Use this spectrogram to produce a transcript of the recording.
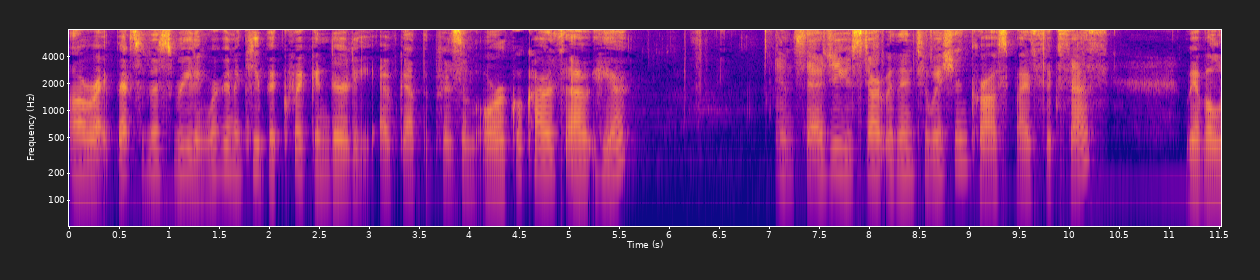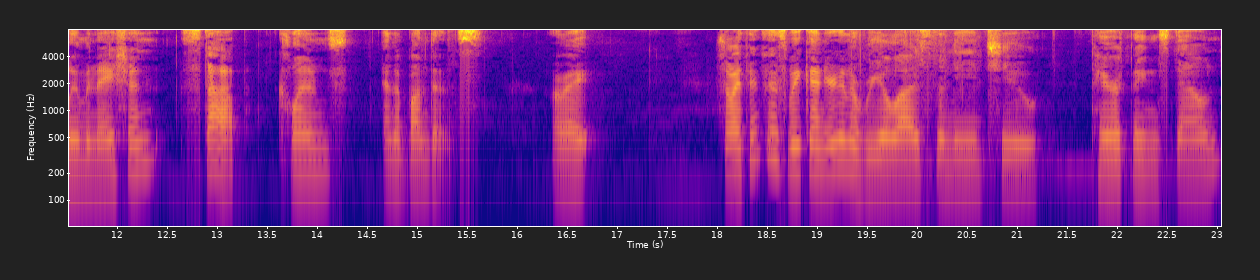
All right, back to this reading. We're going to keep it quick and dirty. I've got the Prism Oracle cards out here. And Saggy, you start with intuition, crossed by success. We have illumination, stop, cleanse, and abundance. All right. So I think this weekend you're going to realize the need to pare things down,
